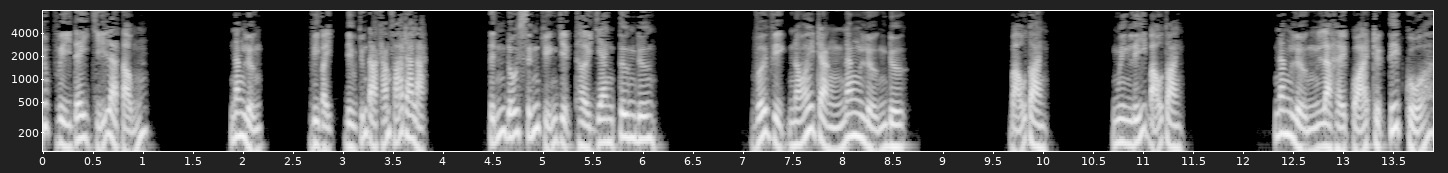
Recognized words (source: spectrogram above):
Chút vì đây chỉ là tổng năng lượng. Vì vậy, điều chúng ta khám phá ra là tính đối xứng chuyển dịch thời gian tương đương với việc nói rằng năng lượng được bảo toàn. Nguyên lý bảo toàn. Năng lượng là hệ quả trực tiếp của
